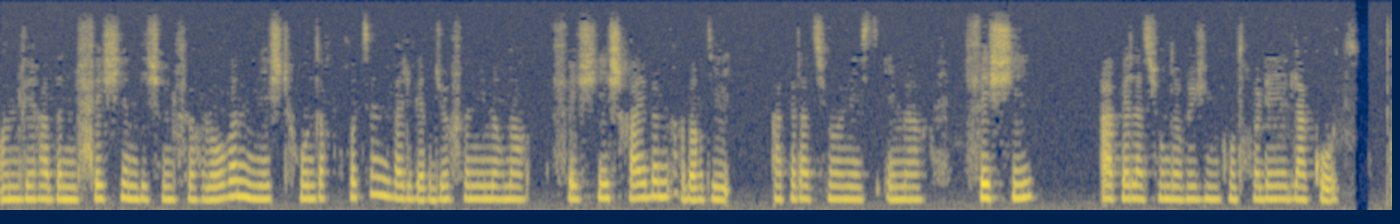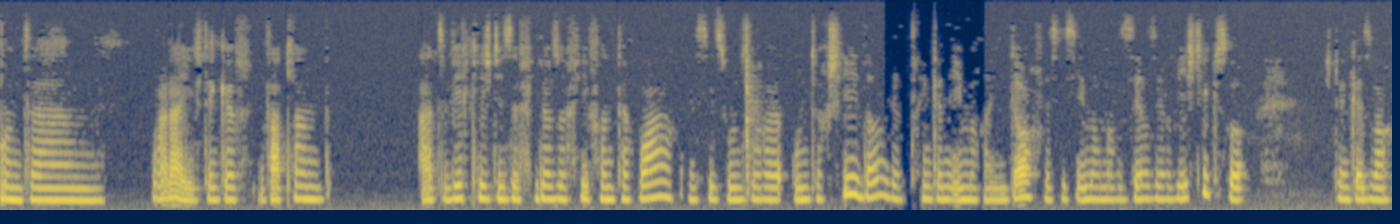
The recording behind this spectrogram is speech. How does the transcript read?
und wir haben Fischi ein bisschen verloren, nicht 100 Prozent, weil wir dürfen immer noch Fischi schreiben, aber die Appellation ist immer Fischi, Appellation d'origine contrôlée, La Côte. Und ähm, voilà, ich denke, Wattland hat wirklich diese Philosophie von Terroir. Es ist unser Unterschied. Hein? Wir trinken immer ein Dorf. Es ist immer noch sehr, sehr wichtig. So, ich denke, es war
